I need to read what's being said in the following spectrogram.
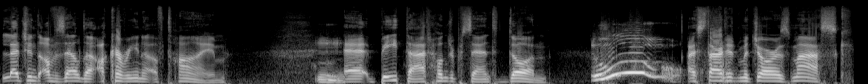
Legend of Zelda: Ocarina of Time. Uh, beat that, hundred percent done. Ooh! I started Majora's Mask.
